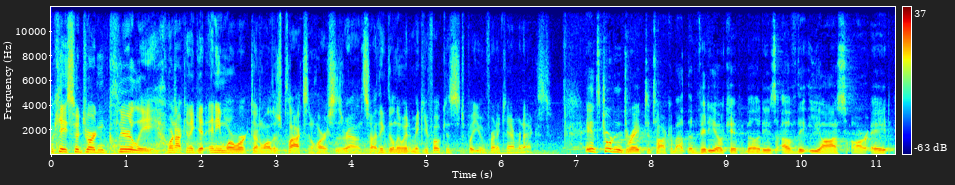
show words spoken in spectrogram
Okay, so Jordan, clearly we're not going to get any more work done while there's plaques and horses around, so I think the only way to make you focus is to put you in front of camera next. Hey, it's Jordan Drake to talk about the video capabilities of the EOS R8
